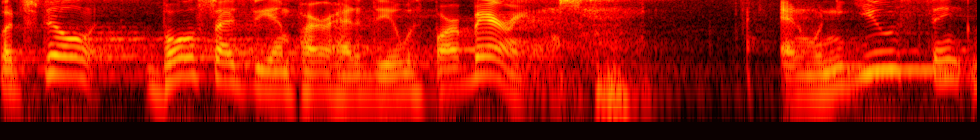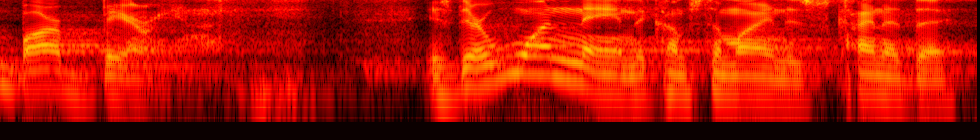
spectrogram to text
But still, both sides of the empire had to deal with barbarians. And when you think barbarian, is there one name that comes to mind as kind of the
